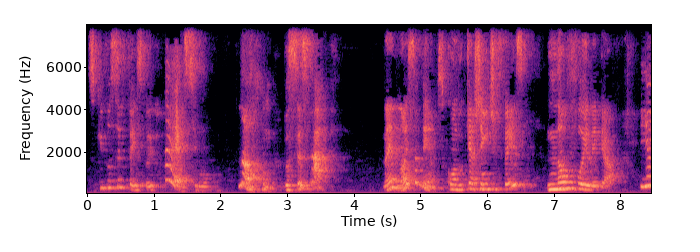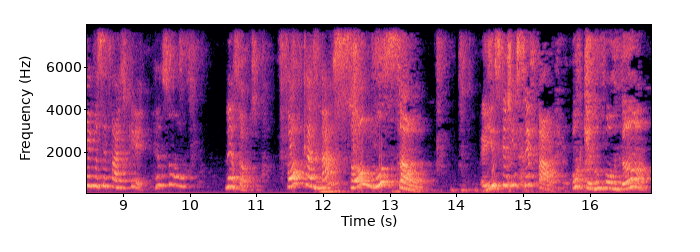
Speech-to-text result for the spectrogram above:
isso que você fez foi péssimo. Não, você sabe. Né? Nós sabemos quando o que a gente fez não foi legal. E aí você faz o quê? Resolve. Né, Sócrates? Foca na solução. É isso que a gente sempre fala. Porque no Fordão,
